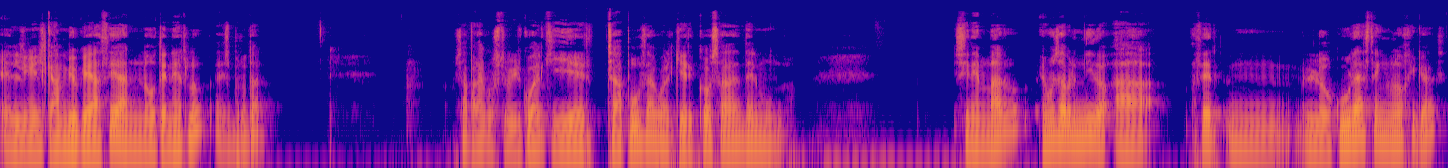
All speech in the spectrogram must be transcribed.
El, el, cambio que hace a no tenerlo es brutal. O sea, para construir cualquier chapuza, cualquier cosa del mundo. Sin embargo, hemos aprendido a hacer mm, locuras tecnológicas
